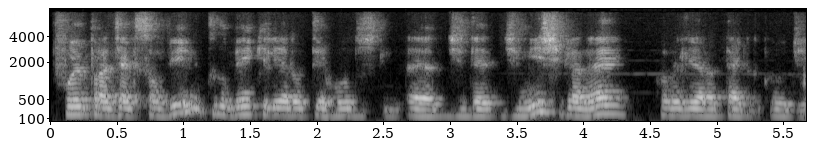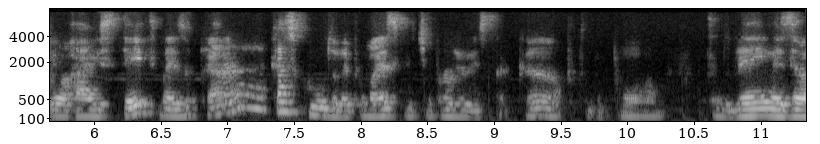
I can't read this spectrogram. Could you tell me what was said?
Foi para Jacksonville, tudo bem que ele era o terror dos, é, de, de Michigan, né? Quando ele era técnico de Ohio State, mas o cara é cascudo, né? Por mais que ele tinha problemas no campo, tudo bom, tudo bem, mas eu,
